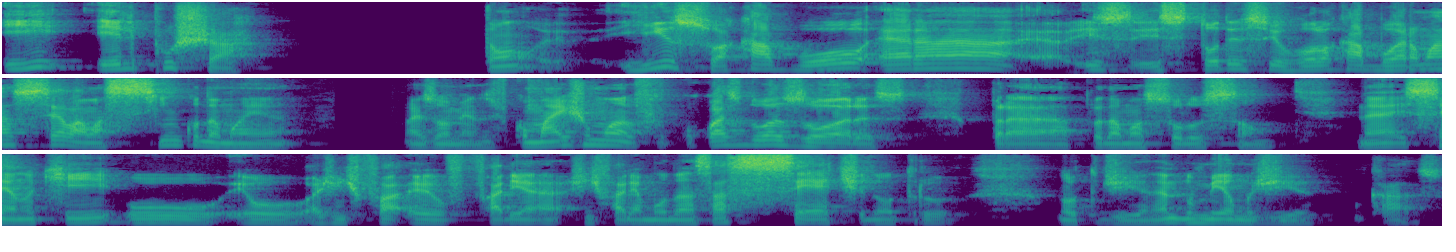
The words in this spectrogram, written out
e ele puxar. Então, isso acabou, era. Isso, isso, todo esse rolo acabou, era umas, sei lá, umas 5 da manhã, mais ou menos. Ficou mais de uma. Ficou quase duas horas para dar uma solução né? Sendo que o, eu, a, gente fa, eu faria, a gente faria a mudança às sete no outro, no outro dia, né? No mesmo dia, no caso.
